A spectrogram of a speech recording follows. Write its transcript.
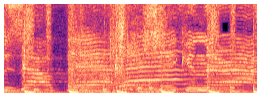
bitches out there shaking their ass.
